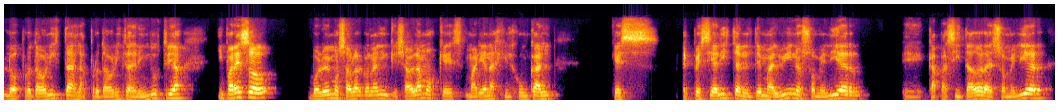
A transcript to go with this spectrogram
los protagonistas, las protagonistas de la industria. Y para eso volvemos a hablar con alguien que ya hablamos, que es Mariana Gil Juncal, que es especialista en el tema del vino, sommelier, eh, capacitadora de sommelier,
